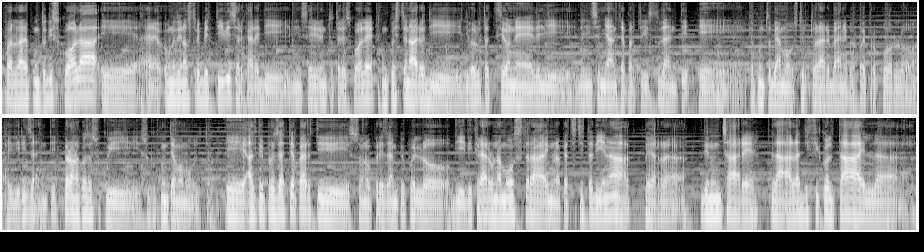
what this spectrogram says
parlare appunto di scuola, eh, è uno dei nostri obiettivi cercare di, di inserire in tutte le scuole un questionario di, di valutazione degli, degli insegnanti da parte degli studenti e che appunto dobbiamo strutturare bene per poi proporlo ai dirigenti, però è una cosa su cui, su cui puntiamo molto. E altri progetti aperti sono per esempio quello di, di creare una mostra in una piazza cittadina per eh, denunciare la, la difficoltà, il,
